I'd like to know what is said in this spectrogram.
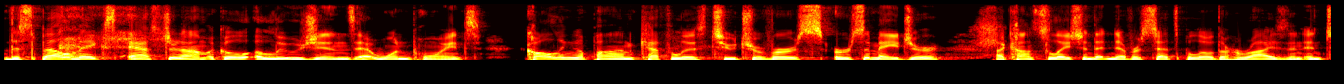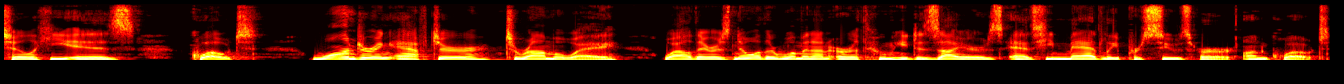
The spell makes astronomical illusions at one point, calling upon Cephalus to traverse Ursa Major, a constellation that never sets below the horizon until he is, quote, wandering after Taromeway, while there is no other woman on earth whom he desires as he madly pursues her, unquote.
